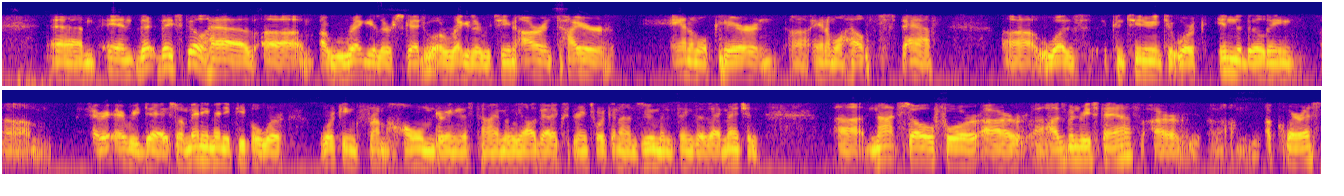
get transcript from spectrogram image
Um, and they, still have uh, a regular schedule, a regular routine. Our entire animal care and uh, animal health staff uh, was continuing to work in the building um, every, every day. So many, many people were working from home during this time, and we all got experience working on Zoom and things, as I mentioned. Uh, not so for our uh, husbandry staff, our um, aquarists,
